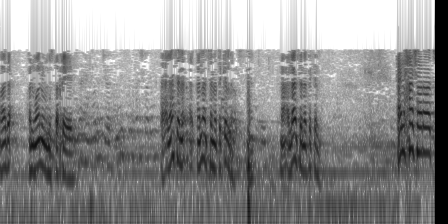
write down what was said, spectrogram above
هذا عنوان مستقل الآن سنتكلم. الآن سنتكلم. الحشرات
